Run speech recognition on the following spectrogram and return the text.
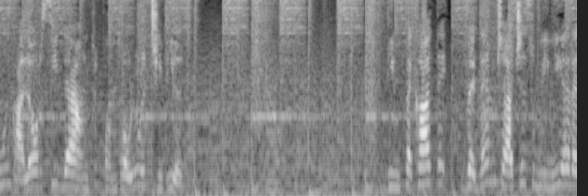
munca lor și de a întri controlul civil. Din păcate, vedem ceea ce subliniere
